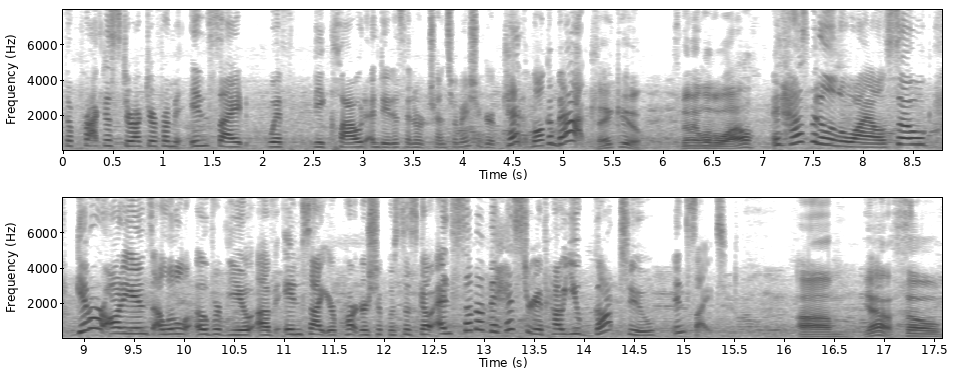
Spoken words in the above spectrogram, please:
the practice director from Insight with the Cloud and Data Center Transformation Group. Kent, welcome back. Thank you. It's been a little while. It has been a little while. So give our audience a little overview of Insight, your partnership with Cisco, and some of the history of how you got to Insight. Um, yeah, so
